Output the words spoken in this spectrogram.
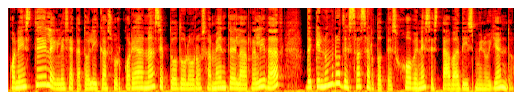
Con este, la Iglesia Católica surcoreana aceptó dolorosamente la realidad de que el número de sacerdotes jóvenes estaba disminuyendo.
